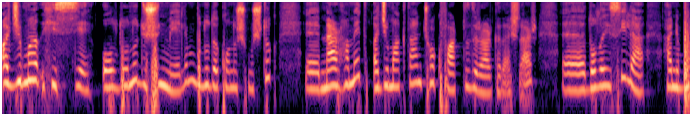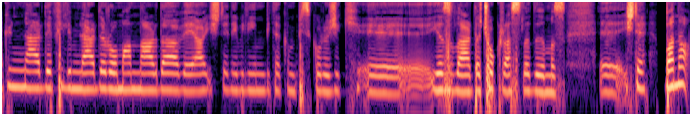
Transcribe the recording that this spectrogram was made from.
acıma hissi olduğunu düşünmeyelim. Bunu da konuşmuştuk. E, merhamet acımaktan çok farklıdır arkadaşlar. E, dolayısıyla hani bugünlerde filmlerde, romanlarda veya işte ne bileyim bir takım psikolojik e, yazılarda çok rastladığımız e, işte bana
